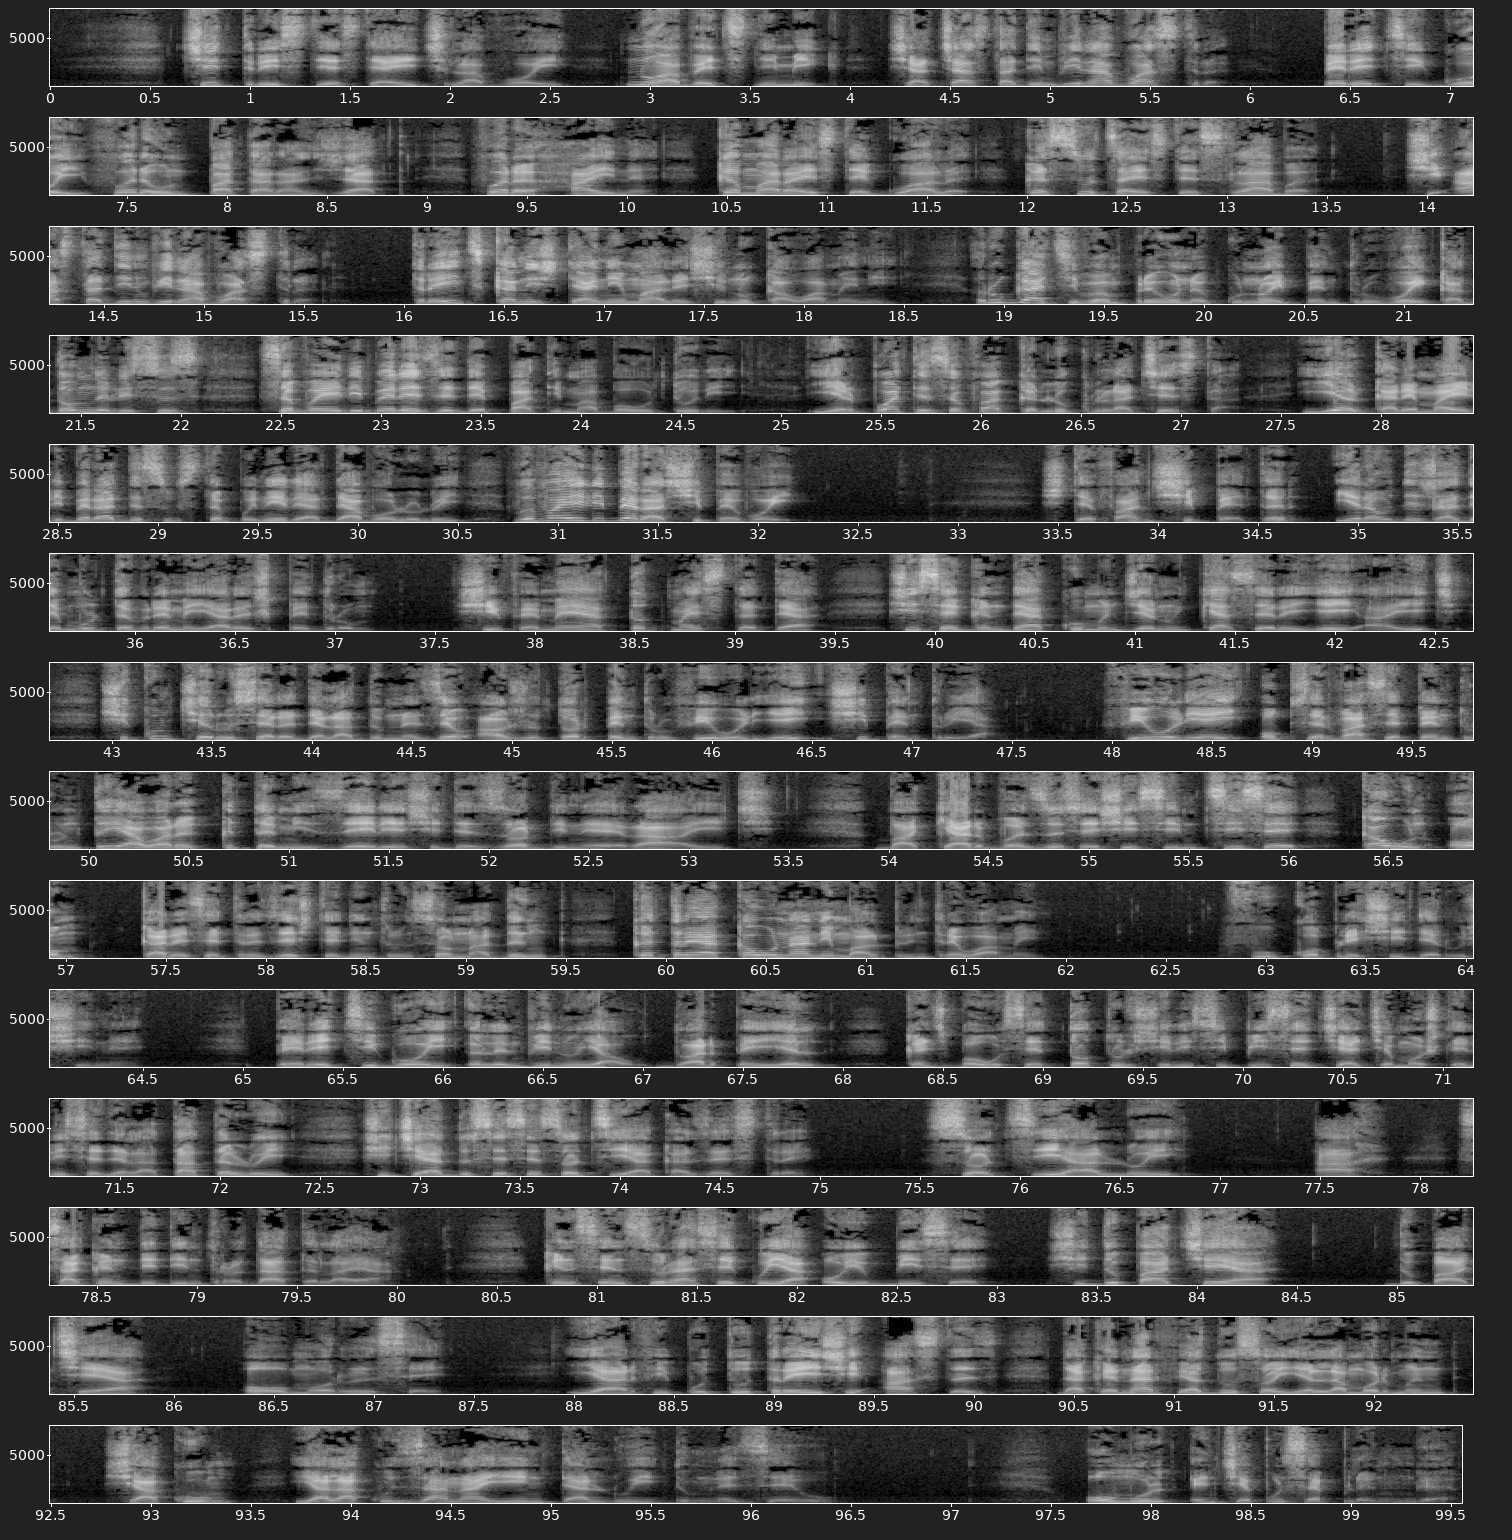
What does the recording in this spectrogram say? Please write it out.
Ce trist este aici la voi, nu aveți nimic și aceasta din vina voastră. Pereții goi, fără un pat aranjat, fără haine, cămara este goală, căsuța este slabă și asta din vina voastră. Trăiți ca niște animale și nu ca oamenii. Rugați-vă împreună cu noi pentru voi ca Domnul Isus să vă elibereze de patima băuturii. El poate să facă lucrul acesta. El care m-a eliberat de sub stăpânirea diavolului, vă va elibera și pe voi. Ștefan și Peter erau deja de multă vreme iarăși pe drum și femeia tot mai stătea și se gândea cum îngenuncheaseră ei aici și cum ceruseră de la Dumnezeu ajutor pentru fiul ei și pentru ea. Fiul ei observase pentru întâia oară câtă mizerie și dezordine era aici. Ba chiar văzuse și simțise ca un om care se trezește dintr-un somn adânc că trăia ca un animal printre oameni. Fu copleșit de rușine. Pereții goi îl învinuiau, doar pe el căci băuse totul și risipise ceea ce moștenise de la tatălui și ce adusese soția ca zestre. Soția lui! Ah, s-a gândit dintr-o dată la ea. Când se însurase cu ea o iubise și după aceea, după aceea o omorâse. Ea ar fi putut trăi și astăzi dacă n-ar fi adus-o el la mormânt și acum ea l-acuza înaintea lui Dumnezeu omul început să plângă.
